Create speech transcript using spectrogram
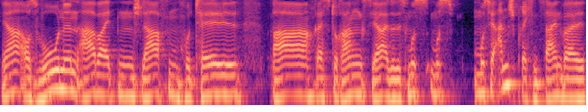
ja, aus Wohnen, Arbeiten, Schlafen, Hotel, Bar, Restaurants, ja, also das muss, muss, muss ja ansprechend sein, weil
